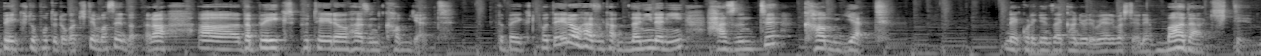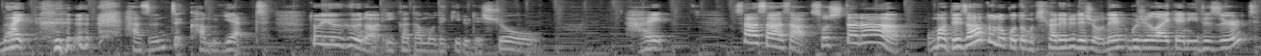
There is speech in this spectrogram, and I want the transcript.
ベイクトポテトが来てませんだったら、uh, The baked potato hasn't come yet The baked potato hasn't come 何々 hasn't come yet ね、これ現在完了でもやりましたよね。まだ来てない。hasn't come yet というふうな言い方もできるでしょう。はい。さあさあさあ、そしたら、まあデザートのことも聞かれるでしょうね。Would you like any dessert?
